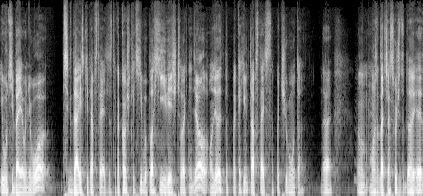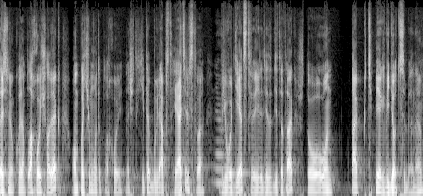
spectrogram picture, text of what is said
и у тебя, и у него всегда есть какие-то обстоятельства, как, короче, какие бы плохие вещи человек не делал, он делает это по каким-то обстоятельствам, почему-то, да, ну, можно дать сейчас случай, даже если у него какой-то плохой человек, он почему-то плохой, значит, какие-то были обстоятельства, Да. в его детстве или где-то, где-то так, что он так теперь ведет себя, да?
